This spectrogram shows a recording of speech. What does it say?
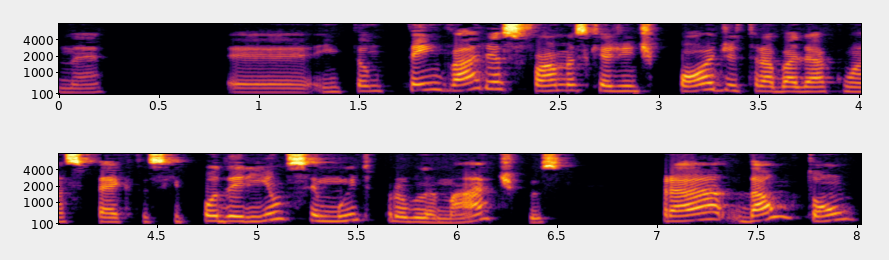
né? É, então, tem várias formas que a gente pode trabalhar com aspectos que poderiam ser muito problemáticos para dar um tom,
